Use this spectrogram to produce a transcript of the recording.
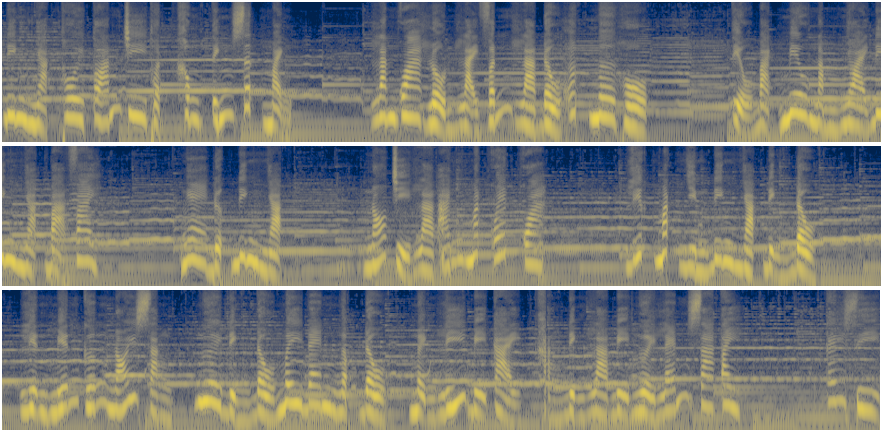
Đinh nhạc thôi toán chi thuật không tính rất mạnh. Lăn qua lộn lại vẫn là đầu ấp mơ hồ. Tiểu bạch miêu nằm ngoài đinh nhạc bả vai. Nghe được đinh nhạc, Nó chỉ là ánh mắt quét qua. Liếc mắt nhìn đinh nhạc đỉnh đầu liền miễn cưỡng nói rằng, Ngươi đỉnh đầu mây đen ngập đầu, Mệnh lý bị cải, Khẳng định là bị người lén ra tay. Cái gì?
